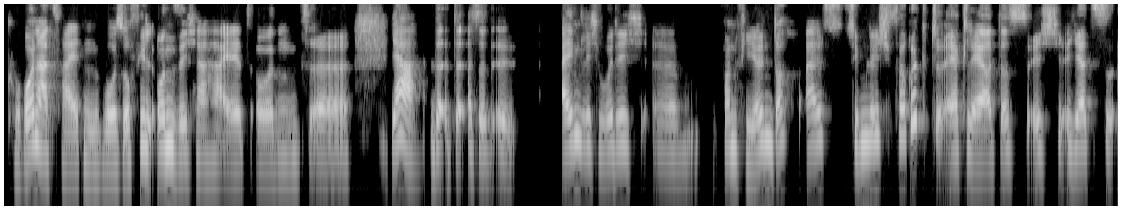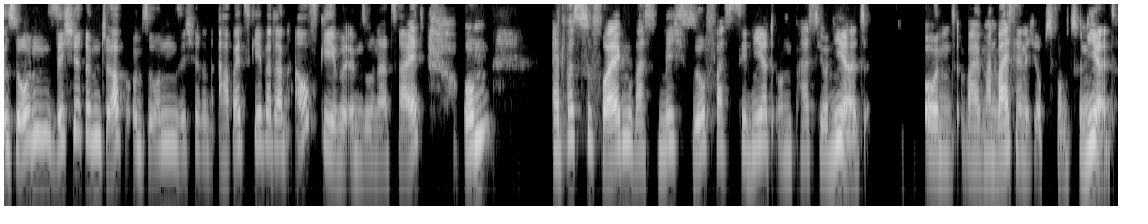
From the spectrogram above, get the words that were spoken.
Corona-Zeiten, wo so viel Unsicherheit und äh, ja, also äh, eigentlich wurde ich äh, von vielen doch als ziemlich verrückt erklärt, dass ich jetzt so einen sicheren Job und so einen sicheren Arbeitsgeber dann aufgebe in so einer Zeit, um etwas zu folgen, was mich so fasziniert und passioniert. Und weil man weiß ja nicht, ob es funktioniert.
